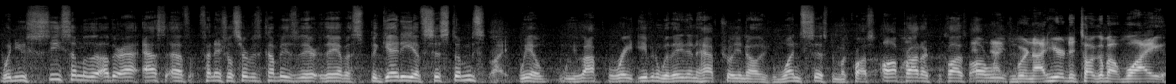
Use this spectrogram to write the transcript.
when you see some of the other uh, financial service companies, they have a spaghetti of systems. Right. We have, we operate even with eight and a half trillion dollars, one system across all products, across all and regions. We're not here to talk about why.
